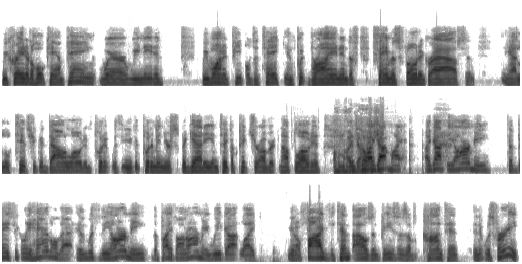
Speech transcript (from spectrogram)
We created a whole campaign where we needed we wanted people to take and put Brian into famous photographs and you had little kits you could download and put it with you could put them in your spaghetti and take a picture of it and upload it. Oh my gosh. so I got my I got the army to basically handle that and with the army, the Python army, we got like you know, five to 10,000 pieces of content and it was free.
